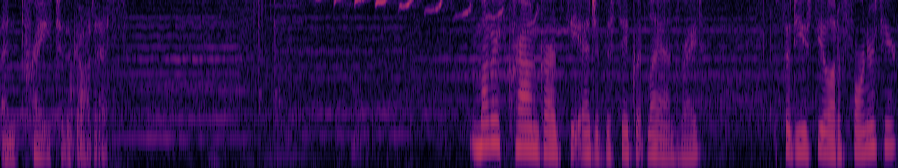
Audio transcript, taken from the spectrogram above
And pray to the goddess. Mother's crown guards the edge of the sacred land, right? So do you see a lot of foreigners here?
